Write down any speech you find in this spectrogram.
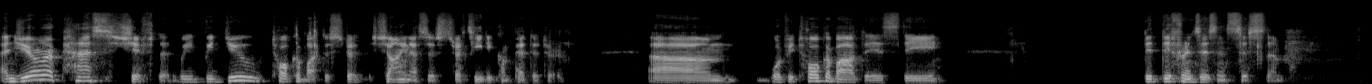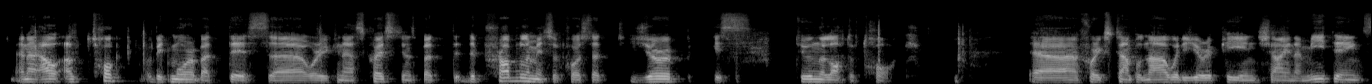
And Europe has shifted. We we do talk about the China as a strategic competitor. Um, what we talk about is the the differences in system and I'll, I'll talk a bit more about this, uh, or you can ask questions. But the, the, problem is, of course, that Europe is doing a lot of talk. Uh, for example, now with the European China meetings,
